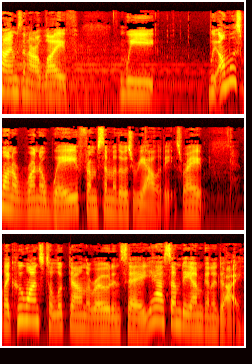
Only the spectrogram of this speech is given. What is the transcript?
Times in our life we we almost want to run away from some of those realities, right? Like, who wants to look down the road and say, yeah, someday I'm going to die?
